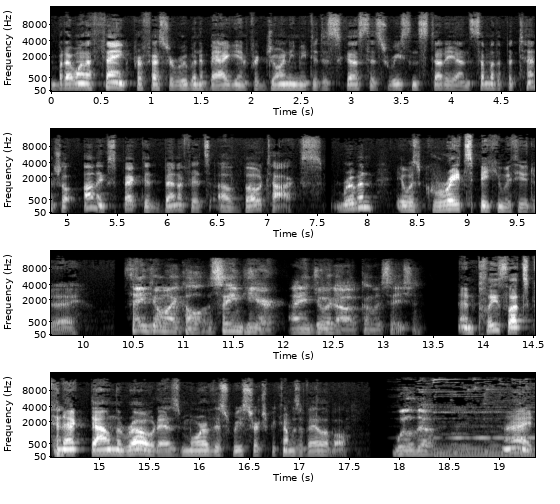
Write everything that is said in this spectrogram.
but I want to thank Professor Ruben Abagyan for joining me to discuss this recent study on some of the potential unexpected benefits of Botox. Ruben, it was great speaking with you today. Thank you, Michael. Same here. I enjoyed our conversation. And please let's connect down the road as more of this research becomes available. Will do. All right,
